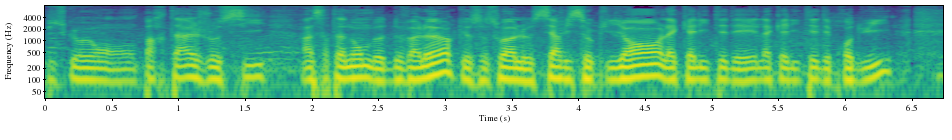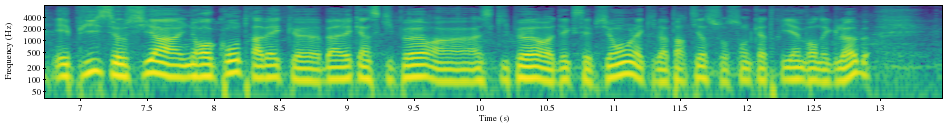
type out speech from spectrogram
puisqu'on partage aussi un certain nombre de valeurs, que ce soit le service au client, la qualité des, la qualité des produits. Et puis c'est aussi une rencontre avec, euh, bah, avec un skipper, un, skipper d'exception, qui va partir sur son quatrième Vendée Globe,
